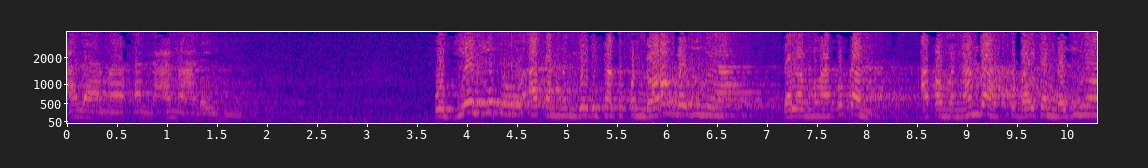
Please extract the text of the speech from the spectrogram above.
ala ma an'ama alaihi. Pujian itu akan menjadi satu pendorong baginya dalam melakukan atau menambah kebaikan baginya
